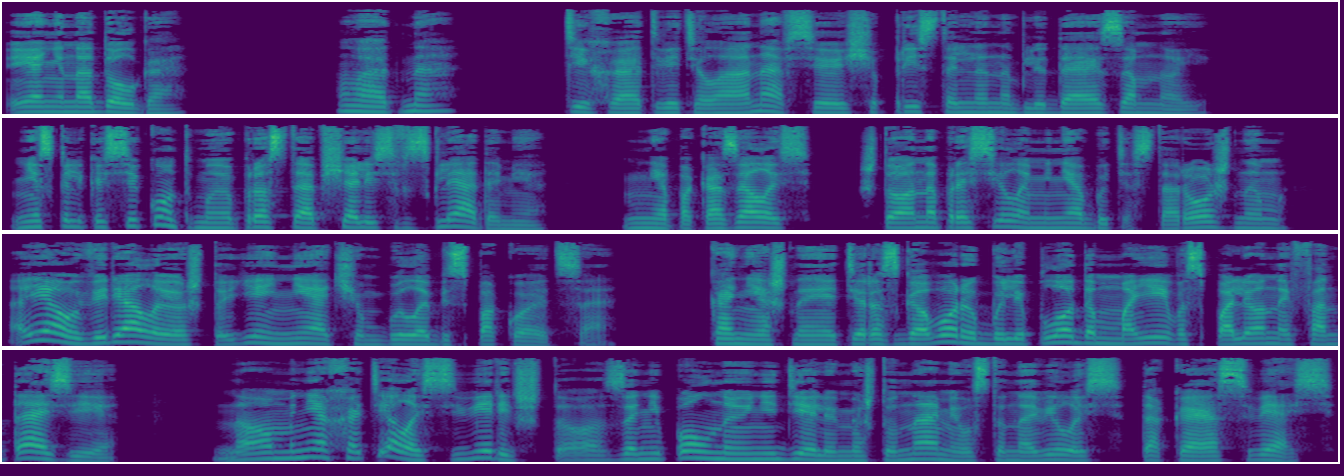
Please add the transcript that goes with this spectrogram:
я ненадолго». «Ладно», — тихо ответила она, все еще пристально наблюдая за мной. Несколько секунд мы просто общались взглядами. Мне показалось, что она просила меня быть осторожным, а я уверял ее, что ей не о чем было беспокоиться. Конечно, эти разговоры были плодом моей воспаленной фантазии, но мне хотелось верить, что за неполную неделю между нами установилась такая связь.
